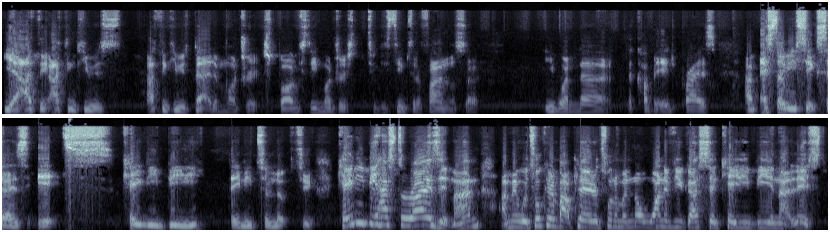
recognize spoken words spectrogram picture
yeah, I think, I think he was, I think he was better than Modric. But obviously, Modric took his team to the final, so he won the, the coveted prize. Um, SW6 says it's KDB they need to look to. KDB has to rise it, man. I mean, we're talking about player of the tournament. Not one of you guys said KDB in that list.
